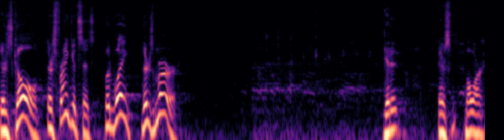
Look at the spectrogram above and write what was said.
There's gold, there's frankincense, but wait, there's myrrh. Get it? There's more.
